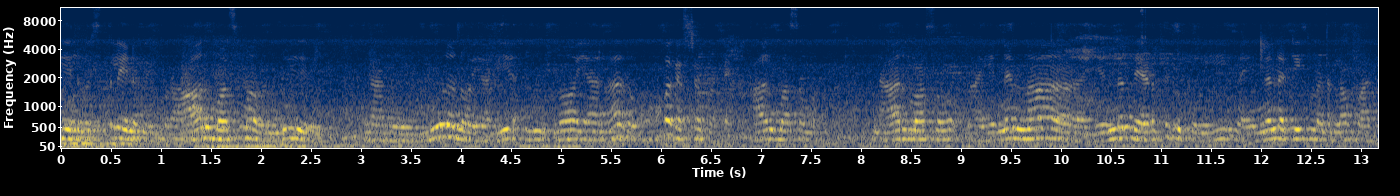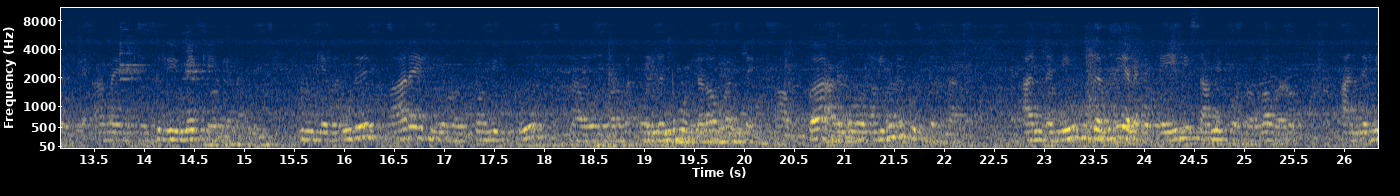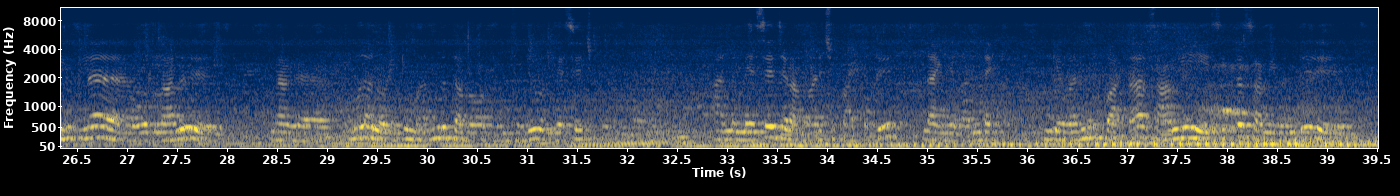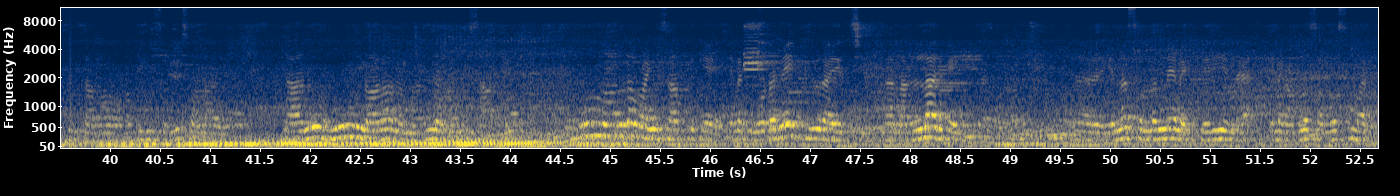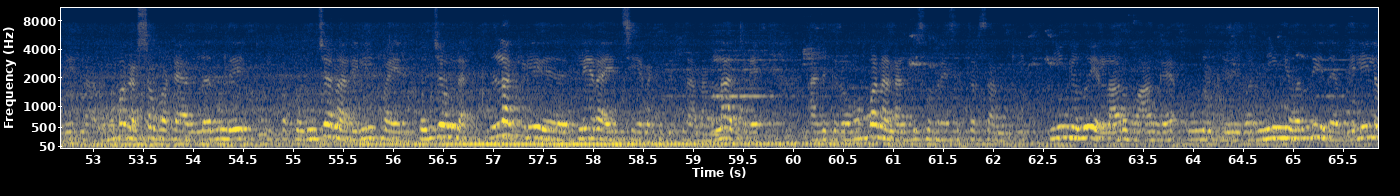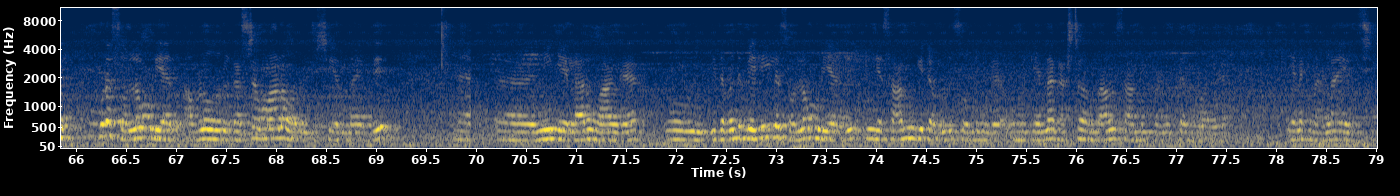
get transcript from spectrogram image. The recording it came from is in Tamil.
ஆறு ஏழு வருஷத்தில் எனக்கு ஒரு ஆறு மாதமாக வந்து நான் மூல நோயாளியே நோயால் ரொம்ப கஷ்டப்பட்டேன். ஆறு மாதமா இந்த ஆறு மாதம் நான் என்னென்னா எந்தெந்த இடத்துக்கு போய் நான் என்னென்ன ட்ரீட்மெண்ட்டெல்லாம் பார்த்துருக்கேன் ஆனால் எனக்கு எதுலேயுமே கேட்கல இங்கே வந்து வாராகியம்மன் கோவிலுக்கு நான் ஒரு ஒரு ரெண்டு மூணு தடவை வந்தேன். அப்போ அங்கே ஒரு லிங்கு கொடுத்துருந்தாங்க. அந்த லிங்க்லேருந்து எனக்கு டெய்லி சாமி ஃபோட்டோலாம் வரும் அந்த லிங்க்கில் ஒரு நாள் நாங்கள் மூல நோய்க்கு மருந்து தரோம் அப்படின்னு சொல்லி ஒரு மெசேஜ் போட்டிருந்தாங்க அந்த மெசேஜை நான் படித்து பார்த்துட்டு நான் இங்கே வந்தேன். இங்கே வந்து பார்த்தா சாமி சித்தர் சாமி வந்து தரோம் அப்படின்னு சொல்லி சொன்னாங்க. நானும் மூணு நாளாக அந்த மருந்தை வாங்கி சாப்பிட்டேன். மூணு நாளில் வாங்கி சாப்பிட்ருக்கேன் எனக்கு உடனே க்யூர் ஆயிடுச்சு நான் நல்லா இருக்கேன். என்ன சொல்லணும்னு எனக்கு தெரியல. எனக்கு அவ்வளோ சந்தோஷமாக இருக்குது நான் ரொம்ப கஷ்டப்பட்டேன் அதுலேருந்து. இப்போ கொஞ்சம் நான் ரிலீஃப் ஆயிருக்கு கொஞ்சம் இல்லை ஃபுல்லாக கிளியர் கிளியர் ஆயிடுச்சு எனக்கு. நான் நல்லா இருக்கிறேன். அதுக்கு ரொம்ப நான் நன்றி சொல்கிறேன் சித்தர் சாமிக்கு. நீங்களும் எல்லாரும் வாங்க. உங்களுக்கு நீங்கள் வந்து இதை வெளியில் கூட சொல்ல முடியாது. அவ்வளோ ஒரு கஷ்டமான ஒரு விஷயம்தான் இது. நீங்கள் எல்லாரும் வாங்க. இதை வந்து வெளியில் சொல்ல முடியாது. நீங்கள் சாமிக்கிட்ட வந்து சொல்லுங்கள் உங்களுக்கு என்ன கஷ்டம் இருந்தாலும் சாமி பண்ணி தருவாங்க. எனக்கு நல்லா ஆயிடுச்சு.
